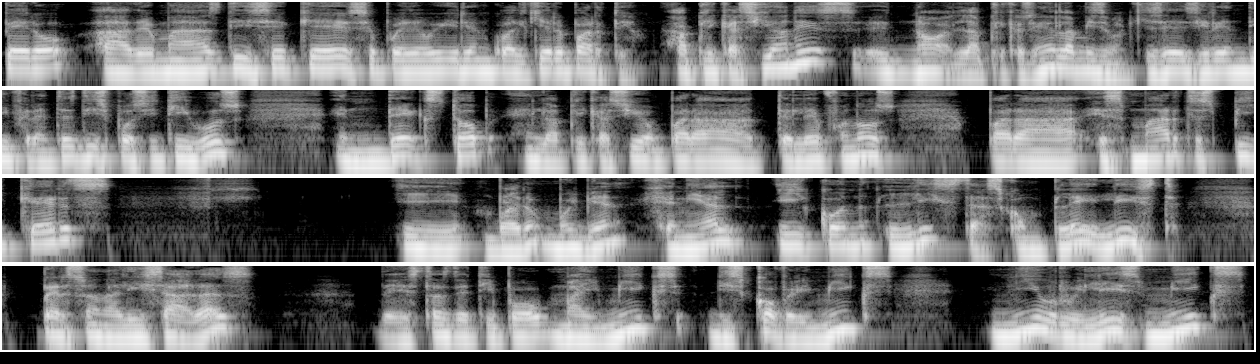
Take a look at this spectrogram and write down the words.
pero además dice que se puede oír en cualquier parte. Aplicaciones, eh, no, la aplicación es la misma, quise decir en diferentes dispositivos, en desktop, en la aplicación para teléfonos, para smart speakers, y bueno, muy bien, genial. Y con listas, con playlist personalizadas, de estas de tipo My Mix, Discovery Mix, New Release Mix,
